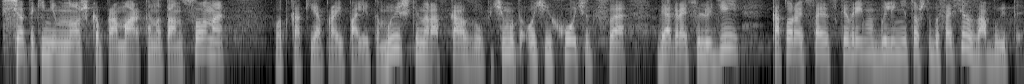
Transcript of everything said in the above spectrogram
Все-таки немножко про Марка Натансона вот как я про Ипполита Мышкина рассказывал, почему-то очень хочется биографию людей, которые в советское время были не то чтобы совсем забыты,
